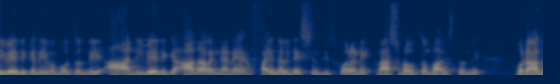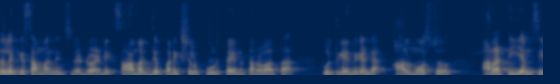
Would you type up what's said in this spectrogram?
నివేదికను ఇవ్వబోతుంది? ఆ నివేదిక ఆధారంగానే ఫైనల్ డెసిషన్ తీసుకోవాలని రాష్ట్ర ప్రభుత్వం భావిస్తోంది. పునాదులకి సంబంధించినటువంటి సామర్థ్య పరీక్షలు పూర్తయిన తర్వాత పూర్తిగా ఎందుకంటే ఆల్మోస్ట్ అర టీఎంసీ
